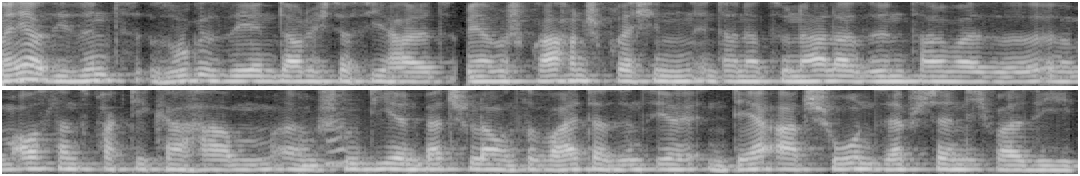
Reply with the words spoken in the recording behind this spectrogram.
naja, sie sind so gesehen, dadurch, dass sie halt mehrere Sprachen sprechen, internationaler sind, teilweise ähm, Auslandspraktika haben, ähm, studieren, Bachelor und so weiter, sind sie in der Art schon selbstständig, weil sie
